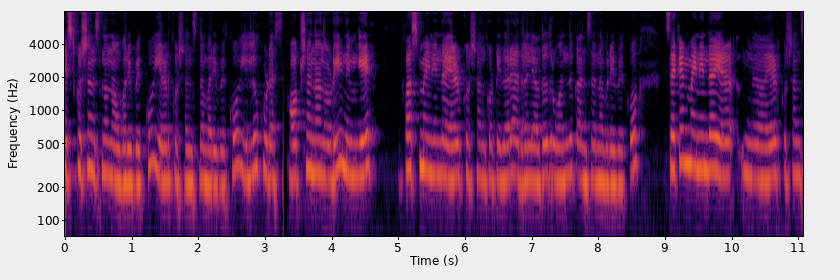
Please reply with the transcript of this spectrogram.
ಎಷ್ಟು ಕ್ವಶನ್ಸ್ನ ನಾವು ಬರಿಬೇಕು, ಎರಡು ಕ್ವಶನ್ಸ್ನ ಬರಿಬೇಕು, ಇಲ್ಲೂ ಕೂಡ ಆಪ್ಷನ್ನ ನೋಡಿ ನಿಮಗೆ ಫಸ್ಟ್ ಮೈನಿಂದ ಎರಡು ಕ್ವಶನ್ ಕೊಟ್ಟಿದ್ದಾರೆ, ಅದರಲ್ಲಿ ಯಾವುದಾದ್ರೂ ಒಂದಕ್ಕೆ ಆನ್ಸರ್ನ ಬರೀಬೇಕು. ಸೆಕೆಂಡ್ ಮೈನಿಂದ ಎರಡು ಕ್ವಶನ್ಸ್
